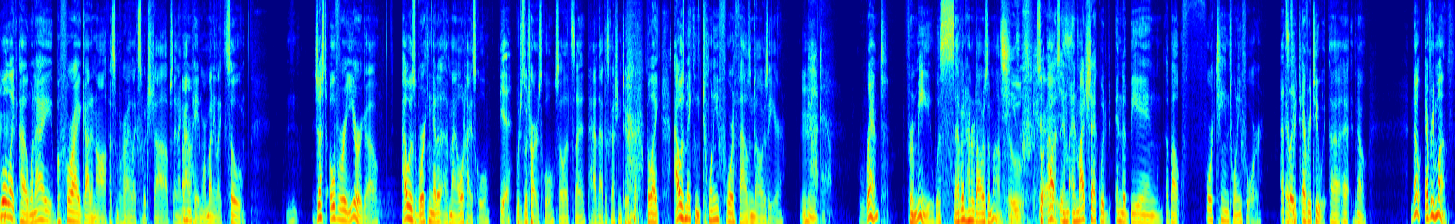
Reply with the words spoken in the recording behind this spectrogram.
Well, like uh, when I before I got in office and before I like switched jobs and I got paid more money, like so, just over a year ago, I was working at, a, at my old high school, Yeah. which is a charter school. So let's uh, have that discussion too. but like I was making twenty four thousand dollars a year. Mm-hmm. God damn. Rent for me was seven hundred dollars a month. Jesus So I was, and, and my check would end up being about fourteen twenty four that's every like every two. Uh, uh, no, no, every month.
